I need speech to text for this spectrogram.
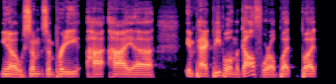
you know, some some pretty high, high uh, impact people in the golf world, but but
